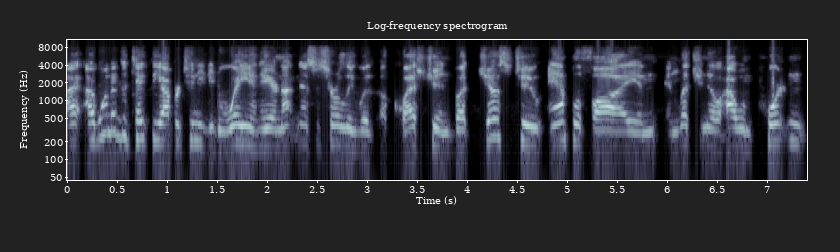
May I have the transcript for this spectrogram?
I, I wanted to take the opportunity to weigh in here, not necessarily with a question, but just to amplify and and let you know how important,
